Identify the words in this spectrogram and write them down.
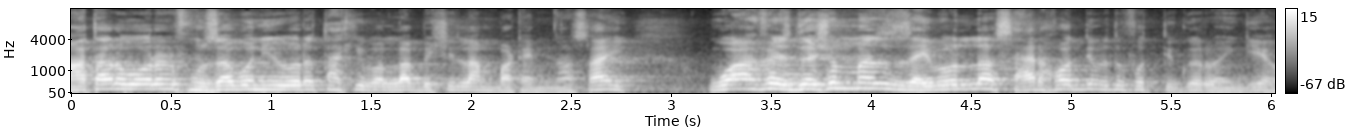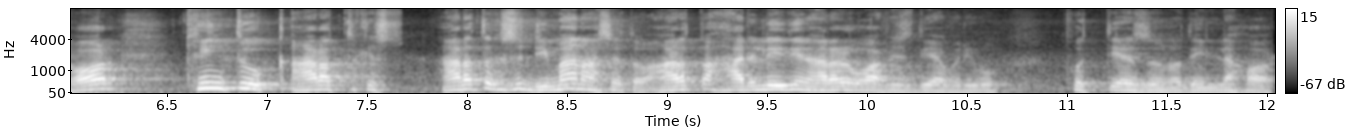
মাতার ওপরের ফুঁজা বনি ওরে থাকি বললা, বেশি লম্বা টাইম না চাই ওয়াফেজ দেশের মাঝে যাই বললা স্যার হর দিন তো প্রত্যেক রোহিঙ্গি হর কিন্তু আর তো কিছু আর তো কিছু ডিমান্ড আছে তো। আর তো হারিলেই দিন আর ওয়াফেজ দিয়া পারিব প্রত্যেক জন দিন হর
